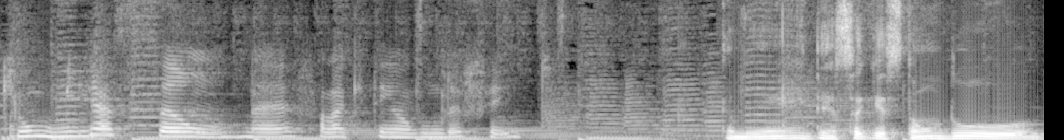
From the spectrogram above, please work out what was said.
que humilhação, né? Falar que tem algum defeito. Também tem essa questão do,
